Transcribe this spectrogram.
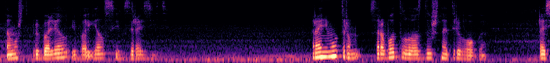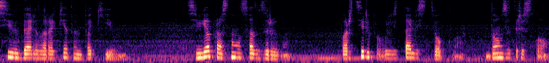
потому что приболел и боялся их заразить. Ранним утром сработала воздушная тревога. Россия ударила ракетами по Киеву. Семья проснулась от взрыва. В квартире повылетали стекла. Дом затрясло.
